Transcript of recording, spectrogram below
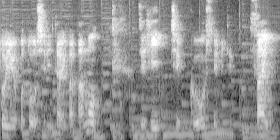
ということを知りたい方も、ぜひチェックをしてみてください。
